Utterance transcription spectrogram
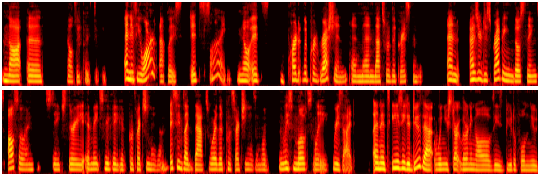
Not a healthy place to be. And if mm. you are at that place, it's fine. You know, it's part of the progression. And then that's where the grace can be. And as you're describing those things, also in stage three, it makes me think of perfectionism. It seems like that's where the perfectionism would at least mostly reside. And it's easy to do that when you start learning all of these beautiful new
